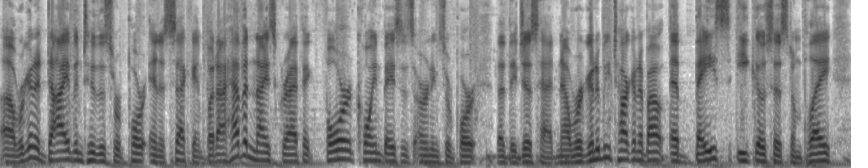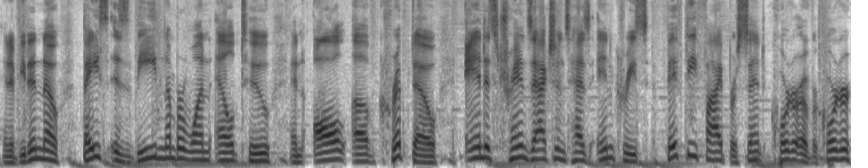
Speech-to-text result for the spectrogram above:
uh, we're going to dive into this report in a second, but I have a nice graphic for Coinbase's earnings report that they just had. Now, we're going to be talking about a base ecosystem play. And if you didn't know, Base is the number one L2 in all of crypto, and its transactions has increased 55% quarter over quarter,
